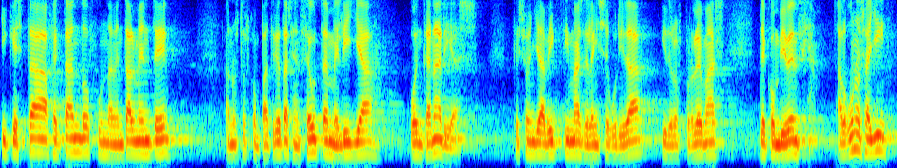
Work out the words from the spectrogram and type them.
y que está afectando fundamentalmente a nuestros compatriotas en Ceuta, en Melilla o en Canarias, que son ya víctimas de la inseguridad y de los problemas de convivencia. Algunos allí,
